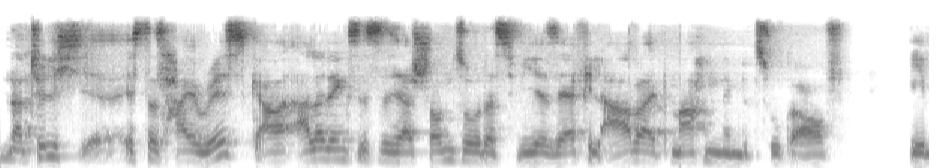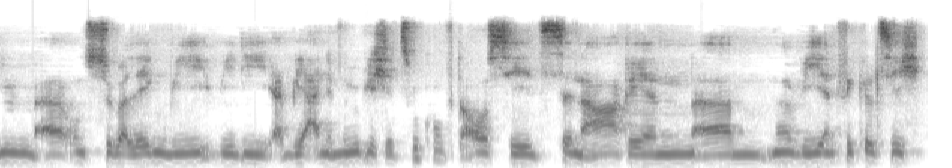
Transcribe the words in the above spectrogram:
natürlich ist das High Risk, allerdings ist es ja schon so, dass wir sehr viel Arbeit machen in Bezug auf eben äh, uns zu überlegen, wie, wie, die, wie eine mögliche Zukunft aussieht, Szenarien, ähm, ne, wie entwickelt sich,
